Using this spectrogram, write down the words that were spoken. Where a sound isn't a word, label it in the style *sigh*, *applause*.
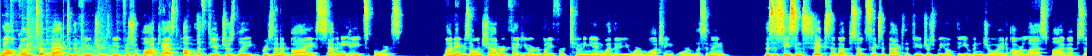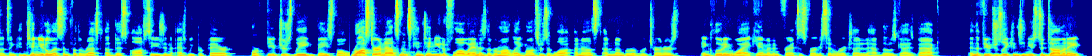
Welcome to Back to the Futures, the official podcast of the Futures League, presented by 78 Sports. My name is Owen Shadrick. Thank you, everybody, for tuning in, whether you are watching or listening. This is season six of episode six of Back to the Futures. We hope that you've enjoyed our last five episodes and continue to listen for the rest of this offseason as we prepare for Futures League baseball. Roster announcements continue to flow in as the Vermont Lake Monsters have announced a number of returners including Wyatt Cameron and Francis Ferguson. We're excited to have those guys back. And the Futures League continues to dominate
